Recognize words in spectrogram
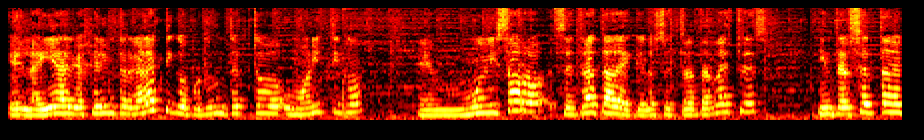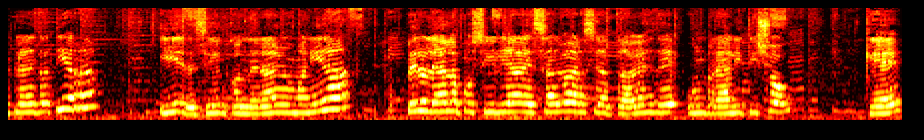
eh, La Guía del Viajero Intergaláctico porque es un texto humorístico eh, muy bizarro. Se trata de que los extraterrestres interceptan el planeta Tierra y deciden condenar a la humanidad, pero le dan la posibilidad de salvarse a través de un reality show que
